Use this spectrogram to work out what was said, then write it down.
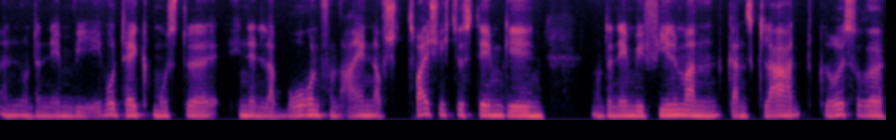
ein Unternehmen wie Evotech musste in den Laboren von ein auf zwei Schichtsystem gehen. Ein Unternehmen wie Vielmann ganz klar hat größere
